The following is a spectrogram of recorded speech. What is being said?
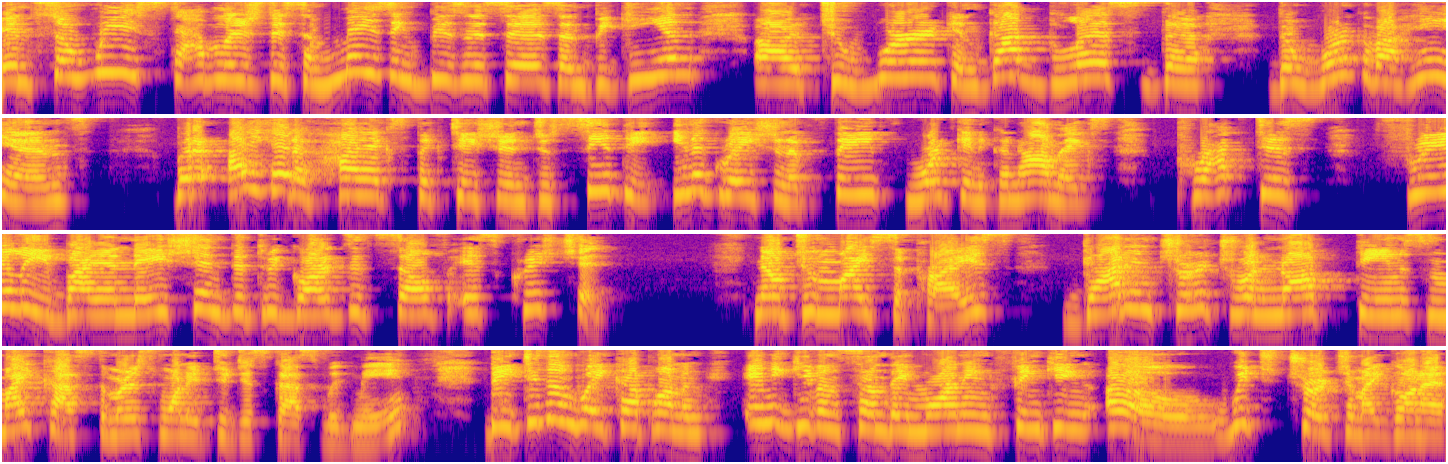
And so we established these amazing businesses and began uh, to work and God bless the, the work of our hands but I had a high expectation to see the integration of faith, work, and economics practiced freely by a nation that regards itself as Christian. Now, to my surprise, God and church were not themes my customers wanted to discuss with me. They didn't wake up on any given Sunday morning thinking, oh, which church am I going to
